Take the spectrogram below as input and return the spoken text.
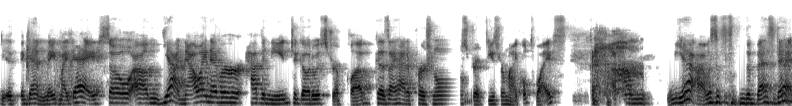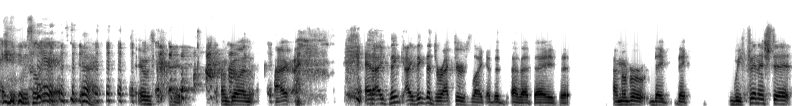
it again made my day. So um, yeah now i never have a need to go to a strip club because i had a personal striptease for michael twice. Um, yeah it was the best day. It was hilarious. Yeah it was great. I'm going i and i think i think the directors like at, the, at that day that i remember they they we finished it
